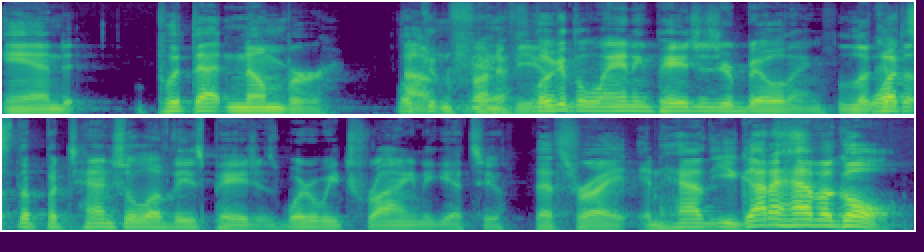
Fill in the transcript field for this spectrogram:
and put that number out in front Yeah, of you. Look at the landing pages you're building. Look at What's the- the, potential of these pages? What are we trying to get to? That's right. And have you got to have a goal.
